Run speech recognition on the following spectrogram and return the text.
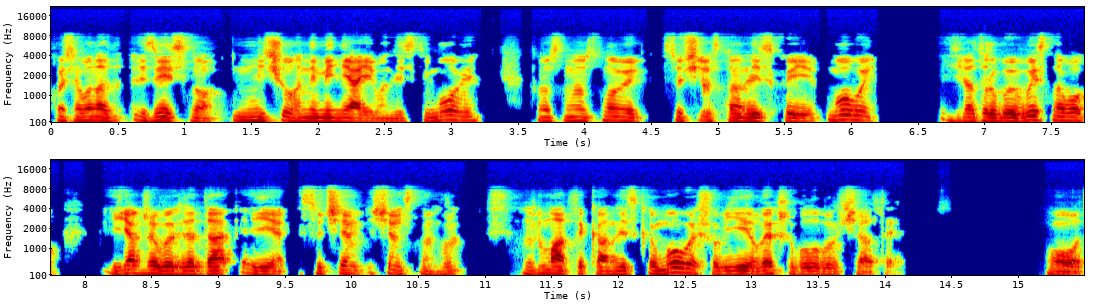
хоча вона, звісно, нічого не міняє в англійській мові. На основі сучасної англійської мови я зробив висновок, як же виглядає сучасна граматика англійської мови, щоб її легше було вивчати. От.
